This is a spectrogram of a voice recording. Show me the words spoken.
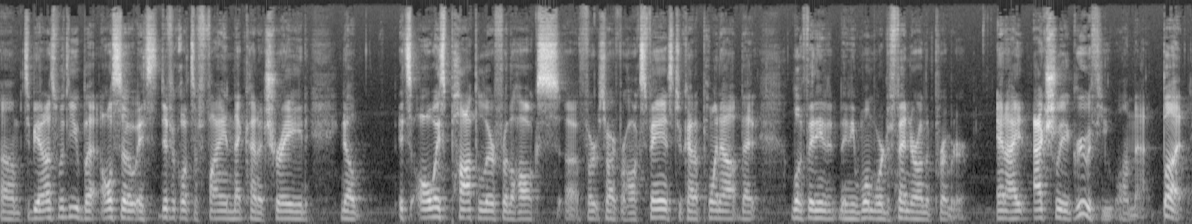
um, to be honest with you. But also, it's difficult to find that kind of trade. You know, it's always popular for the Hawks, uh, for sorry, for Hawks fans to kind of point out that look, they need they need one more defender on the perimeter, and I actually agree with you on that. But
